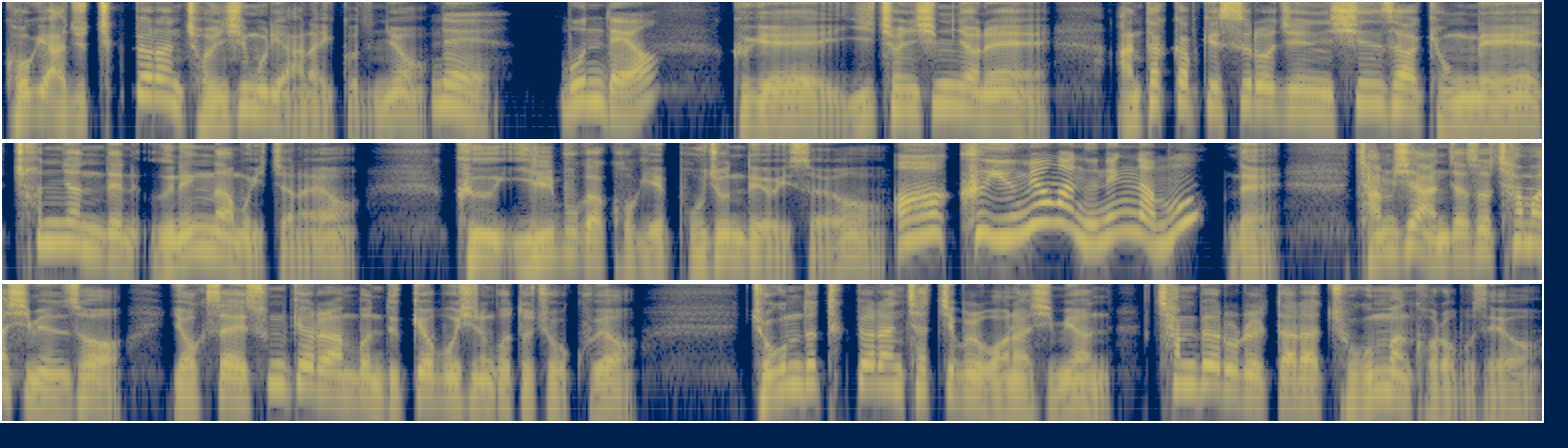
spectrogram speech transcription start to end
거기 아주 특별한 전시물이 하나 있거든요. 네. 뭔데요? 그게 2010년에 안타깝게 쓰러진 신사 경내에 천년된 은행나무 있잖아요. 그 일부가 거기에 보존되어 있어요. 아, 그 유명한 은행나무? 네. 잠시 앉아서 차 마시면서 역사의 숨결을 한번 느껴보시는 것도 좋고요. 조금 더 특별한 찻집을 원하시면 참배로를 따라 조금만 걸어보세요.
